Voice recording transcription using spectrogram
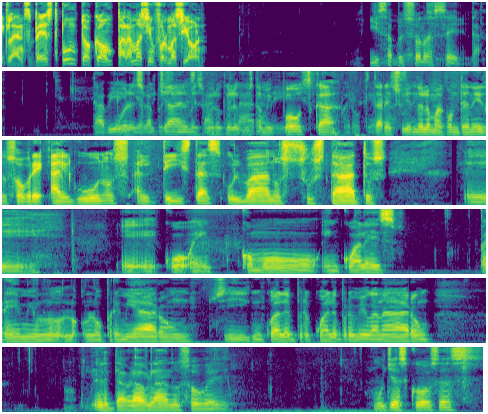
egglandsbest.com para más información. Y esa persona acepta. Está bien, por escucharme. está Espero que les guste mi podcast. eso, pero ¿qué Estaré subiéndole más contenido sobre algunos artistas urbanos, sus datos, eh, eh, cu- en cómo, en cuáles premios lo, lo- lo premiaron, si, en cuáles, cuáles premios ganaron. Le estaba hablando sobre muchas cosas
